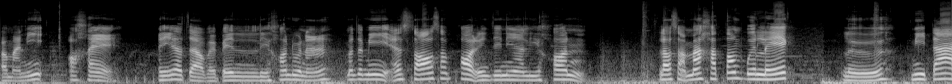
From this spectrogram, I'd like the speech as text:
ประมาณนี้ โอเค อันนี้เราจะเอาไปเป็นรีคอนดูนะ มันจะมี Assault Support Engineer Recon เราสามารถคัดต้อมปืนเล็ก หรือมีดได้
